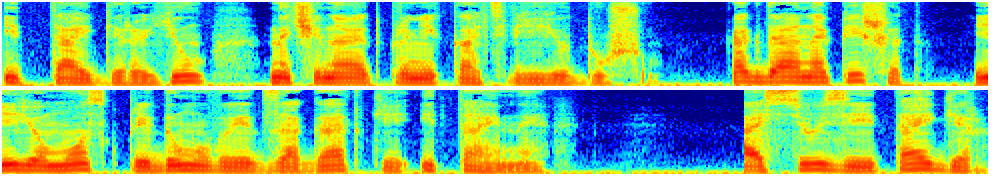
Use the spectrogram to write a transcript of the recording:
и Тайгера Ю начинают проникать в ее душу. Когда она пишет, ее мозг придумывает загадки и тайны, а Сьюзи и Тайгер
